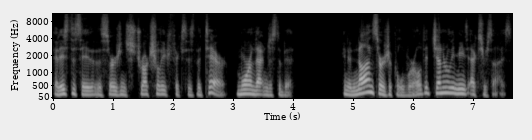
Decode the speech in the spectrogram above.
That is to say that the surgeon structurally fixes the tear. More on that in just a bit. In a non-surgical world, it generally means exercise.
